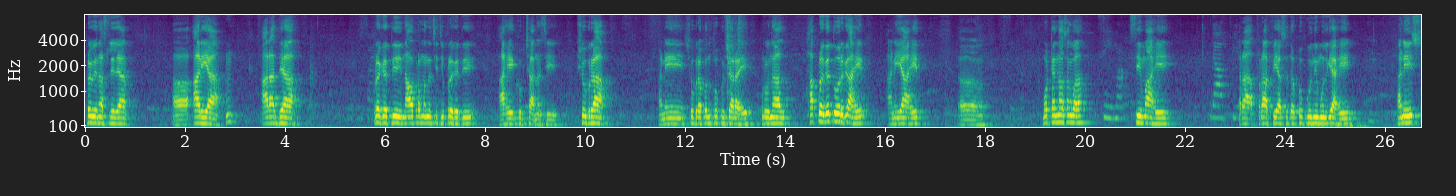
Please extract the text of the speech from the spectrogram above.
प्रवीण असलेल्या आर्या? आराध्या प्रगती नावाप्रमाणेच हिची प्रगती आहे खूप छान अशी. शुभ्रा. आणि शुभ्रा पण खूप हुशार आहे. मृणाल हा प्रगत वर्ग आहे आणि या आहेत मोठ्यानं नाव सांग बाळा. सीमा. सीमा आहे. राफी रा राफिया सुद्धा खूप गुणी मुलगी आहे. अनिश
